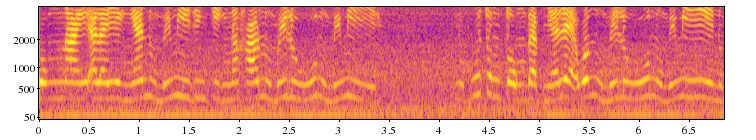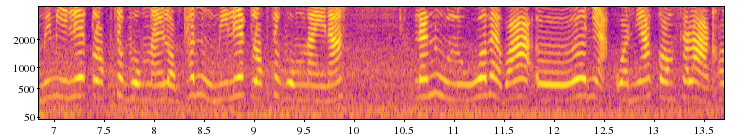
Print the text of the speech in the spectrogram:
วงในอะไรอย่างเงี้ยหนูไม่มีจริง ๆนะคะ หนูไม่รู้หนูไม่มี หนูพูดตรงๆแบบนี้แหละว่าหนูไม่รู้หนูไม่มีหนูไม่มีเลขล็อกจากวงในหรอกถ้าหนูมีเลขล็อกจากวงในนะ และหนูรู้ว่าแบบว่า เออเนี่ย วันนี้กองสลากเขา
